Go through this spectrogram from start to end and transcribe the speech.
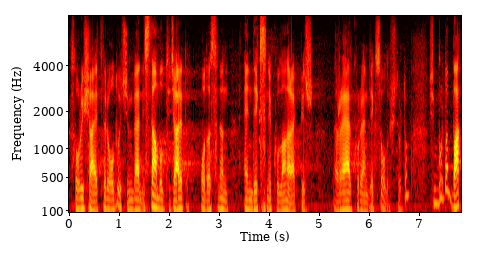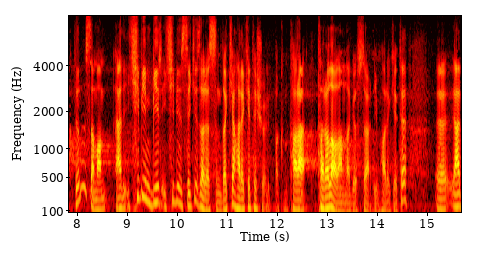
soru işaretleri olduğu için ben İstanbul Ticaret Odası'nın endeksini kullanarak bir reel kur endeksi oluşturdum. Şimdi burada baktığınız zaman yani 2001-2008 arasındaki harekete şöyle bir bakın. Tara, taralı alanla gösterdiğim harekete. Ee, yani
